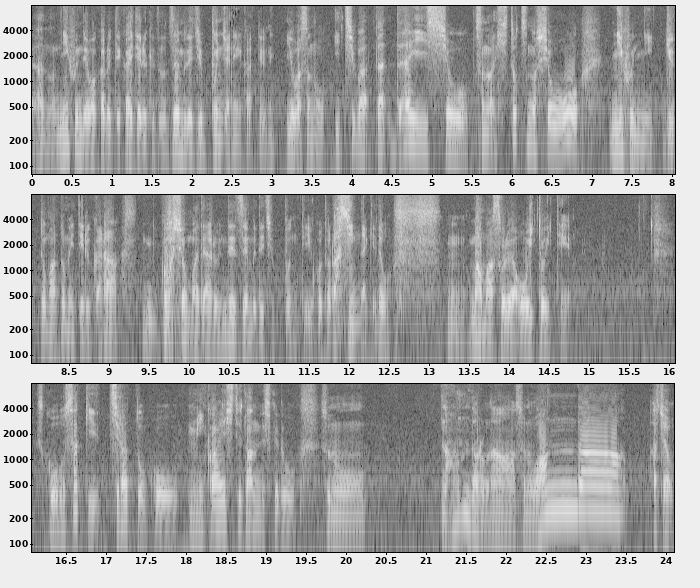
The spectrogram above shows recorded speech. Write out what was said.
う、あの、2分でわかるって書いてるけど、全部で10分じゃねえかっていうね。要はその、1話、第1章、その1つの章を2分にギュッとまとめてるから、5章まであるんで全部で10分っていうことらしいんだけど、うん、まあまあ、それは置いといて。こう、さっきちらっとこう、見返してたんですけど、その、なんだろうな、その、ワンダー、あ、違う、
